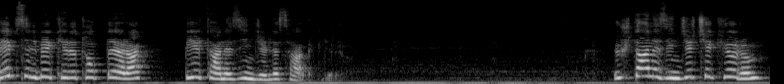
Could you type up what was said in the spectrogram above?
Ve hepsini bir kere toplayarak bir tane zincirle sabitliyorum. 3 tane zincir çekiyorum.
